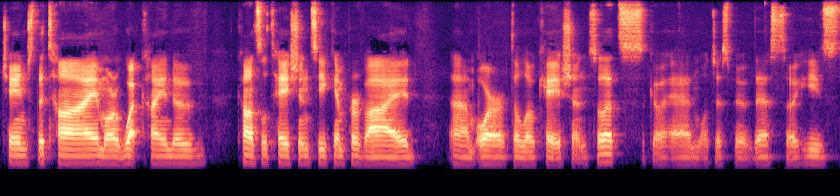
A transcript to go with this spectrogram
change the time or what kind of consultations he can provide um, or the location. So let's go ahead and we'll just move this. So he's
